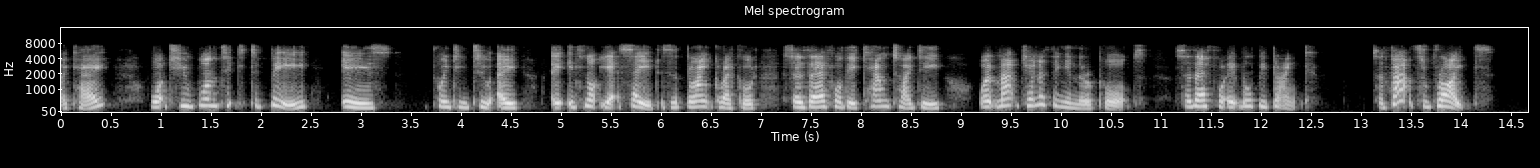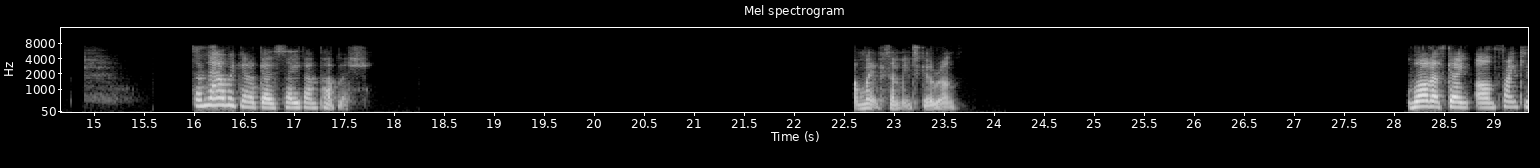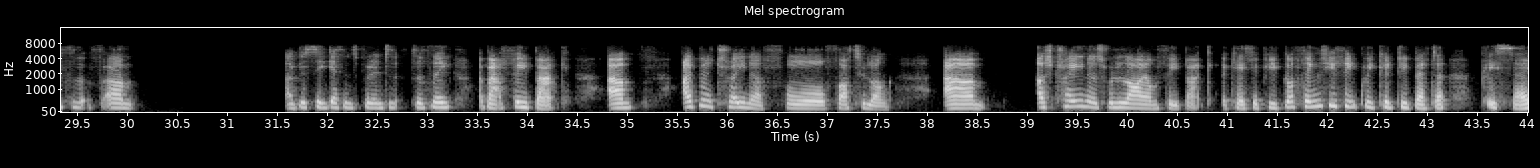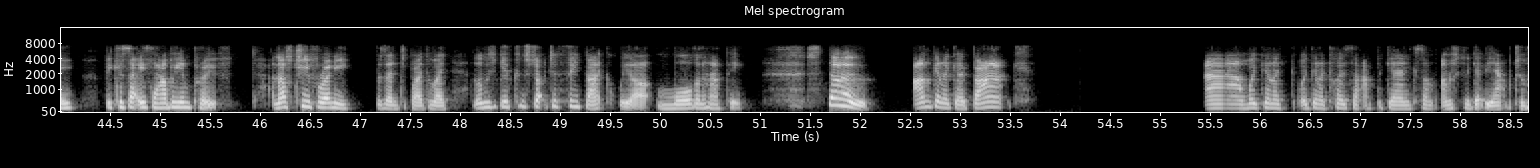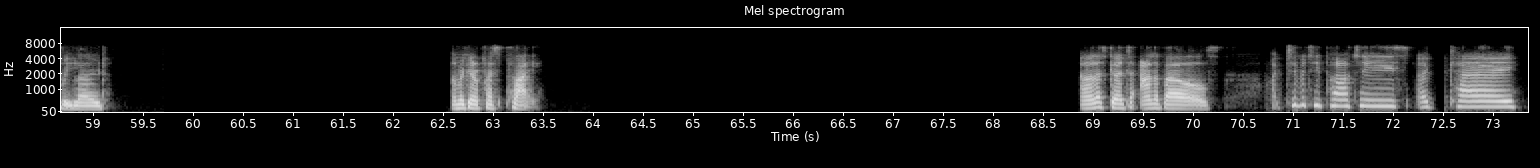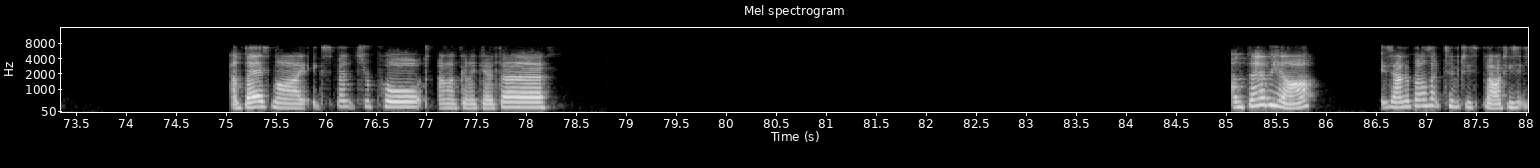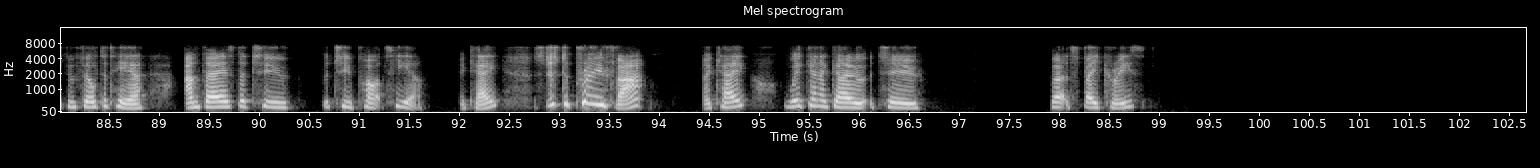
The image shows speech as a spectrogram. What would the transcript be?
okay, what you want it to be is pointing to a, it's not yet saved, it's a blank record. So therefore the account ID won't match anything in the report. So therefore it will be blank. So that's right. So now we're going to go save and publish. I'm waiting for something to go wrong. While that's going on, thank you for the. Um, I've just seen Gethin's put into the thing about feedback. Um, I've been a trainer for far too long. Um, as trainers rely on feedback. Okay, so if you've got things you think we could do better, please say, because that is how we improve. And that's true for any presenter, by the way. As long as you give constructive feedback, we are more than happy. So I'm going to go back and we're going to we're going to close that app again because I'm, I'm just going to get the app to reload. And we're going to press play. And let's go into Annabelle's activity parties. Okay. And there's my expense report, and I'm going to go there. And there we are. It's Annabelle's activities parties. It's been filtered here. And there's the two the two parts here. Okay. So just to prove that, okay, we're going to go to Bert's Bakeries.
